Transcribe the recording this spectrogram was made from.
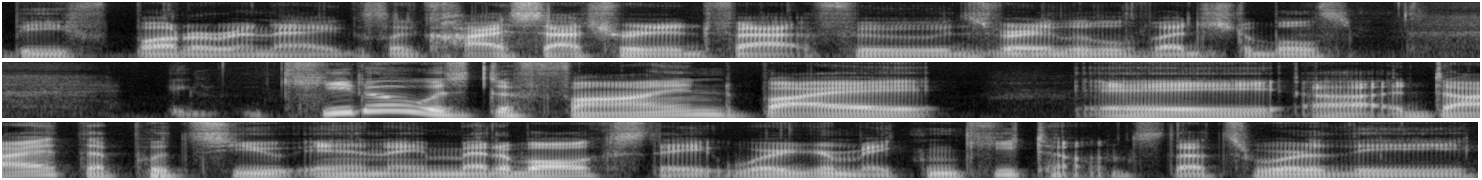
beef, butter, and eggs, like high saturated fat foods, very little vegetables. Keto is defined by a, uh, a diet that puts you in a metabolic state where you're making ketones. That's where the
